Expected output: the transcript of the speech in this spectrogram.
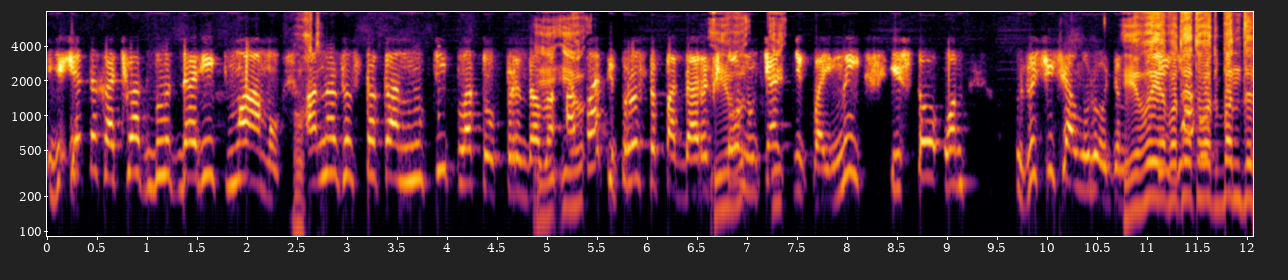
«Я это хочу отблагодарить маму. Ух. Она за стакан муки платок продала, И- и- а папе просто подарок, и что он участник войны, и что он защищал родину. И вы вот я это вот банде-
